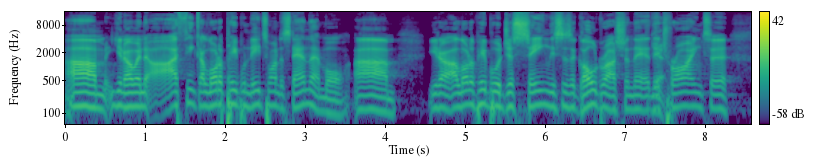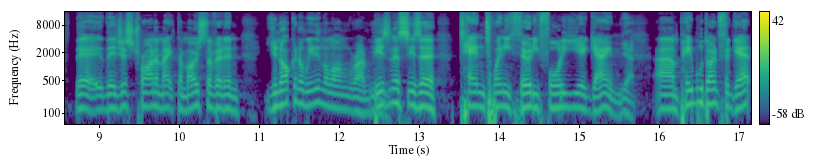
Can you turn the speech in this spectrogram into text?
Um, you know, and I think a lot of people need to understand that more. Um, you know, a lot of people are just seeing this as a gold rush, and they're they're Yeah. trying to they're they're just trying to make the most of it and you're not going to win in the long run. Business is a 10, 20, 30, 40 year game. Yeah. Um, people don't forget,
